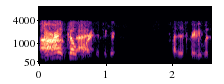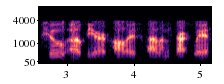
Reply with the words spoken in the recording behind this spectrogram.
All right, Um, go I for it. Disagree. I just greeted with two of your callers. Uh, let me start with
